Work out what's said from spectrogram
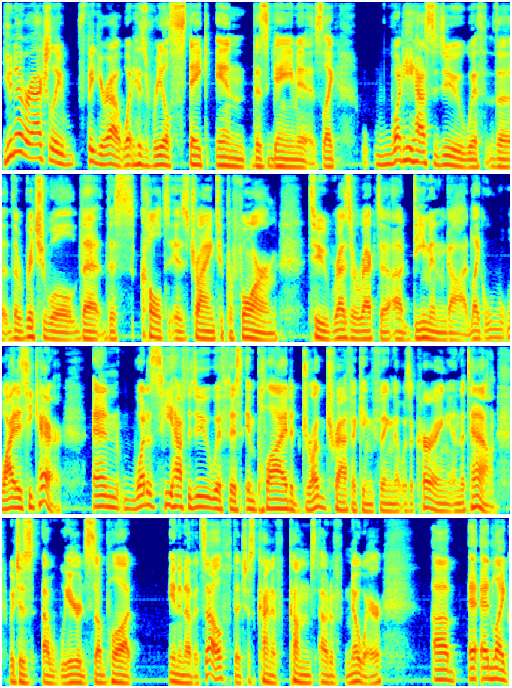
You never actually figure out what his real stake in this game is. Like what he has to do with the the ritual that this cult is trying to perform to resurrect a, a demon god. Like why does he care? And what does he have to do with this implied drug trafficking thing that was occurring in the town, which is a weird subplot in and of itself that just kind of comes out of nowhere? Uh, and, and like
